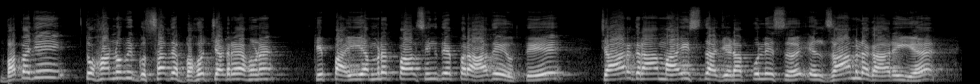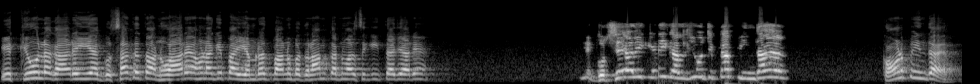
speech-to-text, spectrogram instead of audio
ਬਾਬਾ ਜੀ ਤੁਹਾਨੂੰ ਵੀ ਗੁੱਸਾ ਤੇ ਬਹੁਤ ਚੜ ਰਿਹਾ ਹੋਣਾ ਕਿ ਭਾਈ ਅੰਮ੍ਰਿਤਪਾਲ ਸਿੰਘ ਦੇ ਭਰਾ ਦੇ ਉੱਤੇ 4 ਗ੍ਰਾਮ ਆਈਸ ਦਾ ਜਿਹੜਾ ਪੁਲਿਸ ਇਲਜ਼ਾਮ ਲਗਾ ਰਹੀ ਹੈ ਇਹ ਕਿਉਂ ਲਗਾ ਰਹੀ ਹੈ? ਗੁੱਸਾ ਤੇ ਤੁਹਾਨੂੰ ਆ ਰਿਹਾ ਹੋਣਾ ਕਿ ਭਾਈ ਅੰਮ੍ਰਿਤਪਾਲ ਨੂੰ ਬਦਨਾਮ ਕਰਨ ਵਾਸਤੇ ਕੀਤਾ ਜਾ ਰਿਹਾ? ਹੈ ਇਹ ਗੁੱਸੇ ਵਾਲੀ ਕਿਹੜੀ ਗੱਲ ਜੀ ਉਹ ਚਿੱਟਾ ਪੀਂਦਾ ਹੈ। ਕੌਣ ਪੀਂਦਾ ਹੈ?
